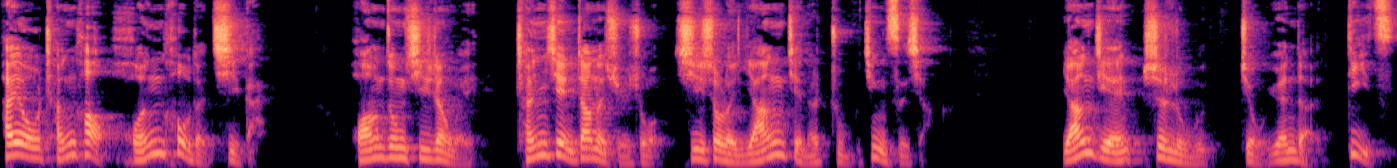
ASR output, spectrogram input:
还有陈浩浑厚的气概。黄宗羲认为，陈宪章的学说吸收了杨戬的主静思想。杨戬是陆九渊的弟子，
